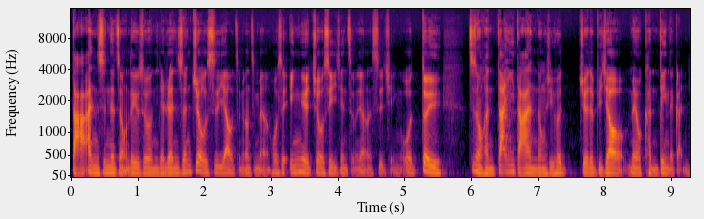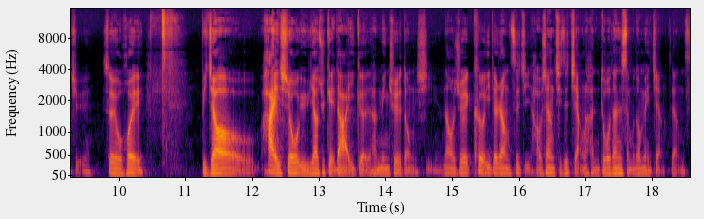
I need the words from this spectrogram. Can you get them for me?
答案是那种，例如说你的人生就是要怎么样怎么样，或是音乐就是一件怎么样的事情。我对于这种很单一答案的东西，会觉得比较没有肯定的感觉，所以我会。比较害羞于要去给大家一个很明确的东西，那我就会刻意的让自己好像其实讲了很多，但是什么都没讲，这样子。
